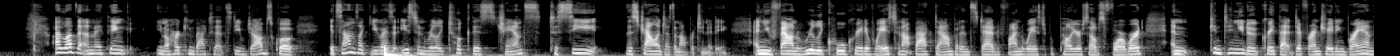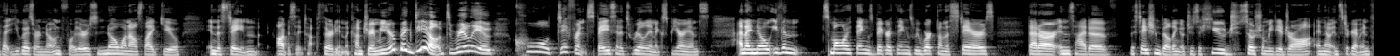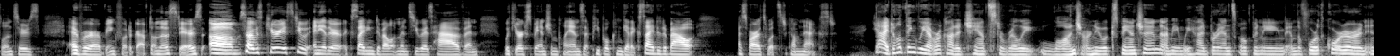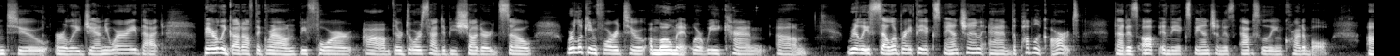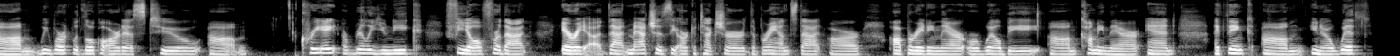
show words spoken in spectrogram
I love that, and I think you know, harking back to that Steve Jobs quote, it sounds like you guys at Easton really took this chance to see this challenge as an opportunity. And you found really cool, creative ways to not back down, but instead find ways to propel yourselves forward and continue to create that differentiating brand that you guys are known for. There's no one else like you in the state and obviously top 30 in the country. I mean, you're a big deal. It's really a cool, different space and it's really an experience. And I know even smaller things, bigger things, we worked on the stairs that are inside of the station building, which is a huge social media draw. And know Instagram influencers everywhere are being photographed on those stairs. Um, so I was curious too, any other exciting developments you guys have and with your expansion plans that people can get excited about as far as what's to come next. Yeah, I don't think we ever got a chance to really launch our new expansion. I mean, we had brands opening in the fourth quarter and into early January that barely got off the ground before um, their doors had to be shuttered. So we're looking forward to a moment where we can um, really celebrate the expansion and the public art that is up in the expansion is absolutely incredible. Um, we work with local artists to um, create a really unique feel for that area that matches the architecture, the brands that are operating there or will be um, coming there. And I think, um, you know, with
